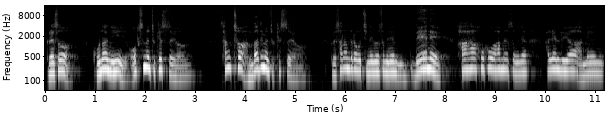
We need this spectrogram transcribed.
그래서 고난이 없으면 좋겠어요. 상처 안 받으면 좋겠어요. 그리고 사람들하고 지내면서 그냥 내내 하하호호 하면서 그냥 할렐루야, 아멘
